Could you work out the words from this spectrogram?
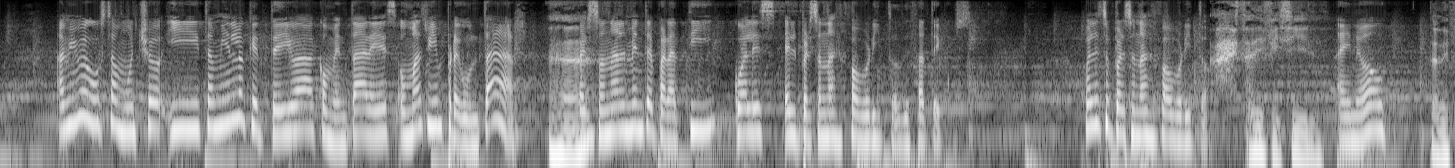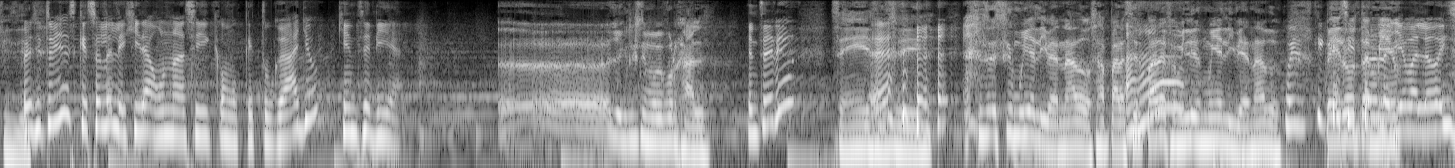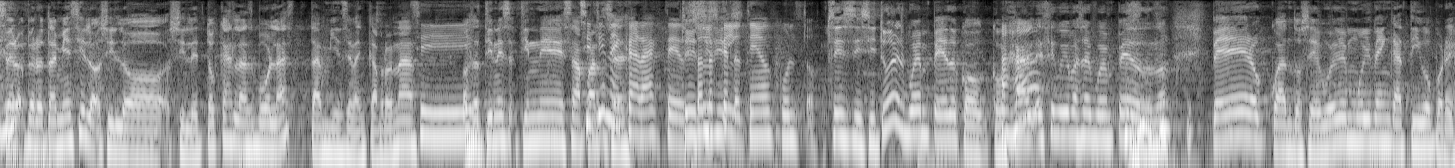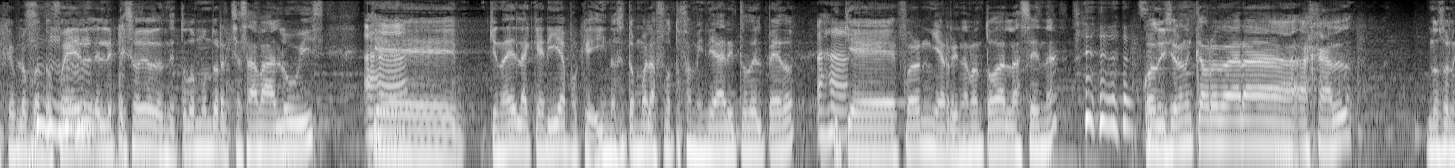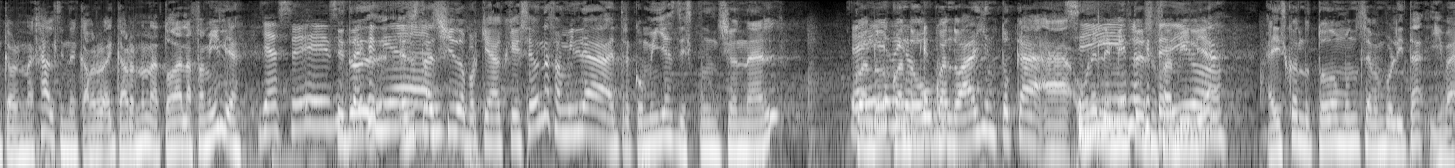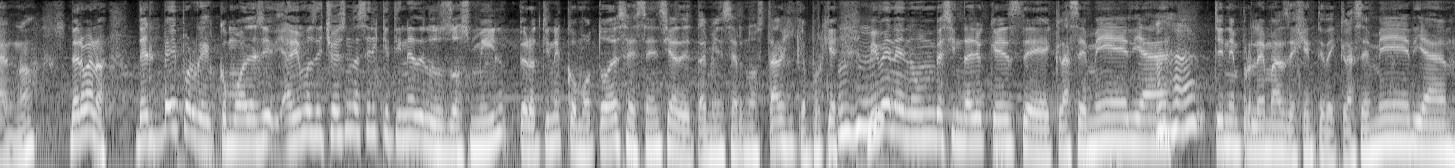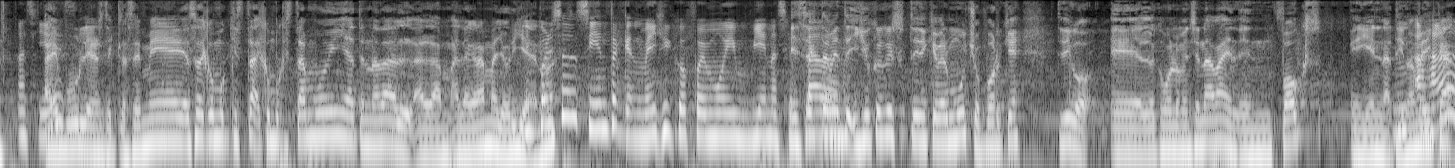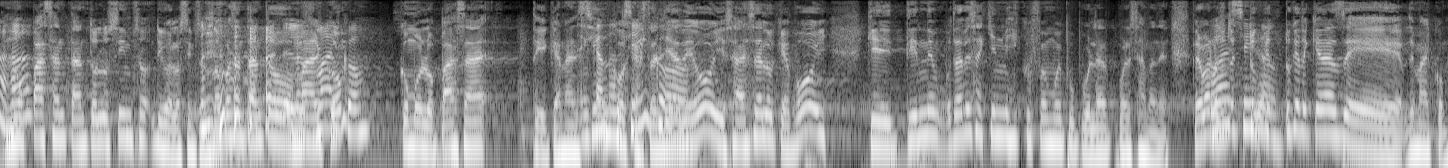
A mí me gusta mucho y también lo que te iba a comentar es, o más bien preguntar, Ajá. personalmente para ti, ¿cuál es el personaje favorito de Fatecus? ¿Cuál es tu personaje favorito? Ah, está difícil. I know. Está difícil. Pero si tuvieras que solo elegir a uno así como que tu gallo, ¿quién sería? Ah, yo creo que sí me voy por Hal. ¿En serio? Sí, sí, sí. es, es muy alivianado. O sea, para ser Ajá. padre de familia es muy alivianado. Pues es que casi todo lo lleva. Pero, pero también si lo, si lo, si le tocas las bolas, también se va a encabronar. Sí. O sea, tienes, tiene esa Sí parte. tiene o sea, carácter, sí, solo sí. que lo tiene oculto. Sí, sí, si tú eres buen pedo con, con. Hal, ese güey va a ser buen pedo, ¿no? Pero cuando se vuelve muy vengativo, por ejemplo, cuando fue el, el episodio donde todo el mundo rechazaba a Luis, que, que nadie la quería porque y no se tomó la foto familiar y todo el pedo, Ajá. y que fueron y arruinaron toda la cena, cuando hicieron encabronar a, a Hal, no solo encabronan a Hal, sino encabro- encabronan a toda la familia. Ya sé, eso Entonces, está genial. eso está chido porque aunque sea una familia entre comillas disfuncional, cuando cuando no. cuando alguien toca a Sí, un elemento de su familia, digo. Ahí es cuando todo el mundo se va en bolita y van, ¿no? Pero bueno, del Bay porque como habíamos dicho es una serie que tiene de los 2000, pero tiene como toda esa esencia de también ser nostálgica, porque viven en un vecindario que es de clase media, Ajá. tienen problemas de gente de clase media, Así hay es. bullers de clase media, o sea, como que está como que está muy atenada a la, a la gran mayoría, Y por ¿no? eso siento que en México fue muy bien aceptado. Exactamente, y yo creo que eso tiene que ver mucho porque, te digo, el, como lo mencionaba en, en Fox y en Latinoamérica, Ajá, ajá. no pasan tanto los Simpsons, digo los Simpsons, no pasan tanto Malcolm, Malcolm. como lo pasa de Canal En 5 Canal que hasta el 5. día de hoy, o sea, eso es a lo que voy, que tiene, tal vez aquí en México fue muy popular por esa manera. Pero bueno, Puede ¿tú, qué- tú qué te quedas de, de Malcolm?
